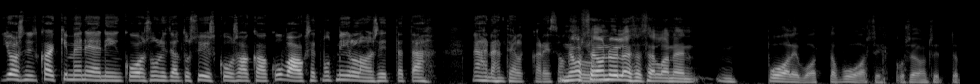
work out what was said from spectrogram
jos nyt kaikki menee niin kuin on suunniteltu syyskuussa alkaa kuvaukset, mutta milloin sitten tätä nähdään telkkarissa? Onko no sulla... se on yleensä sellainen puoli vuotta, vuosi, kun se on sitten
